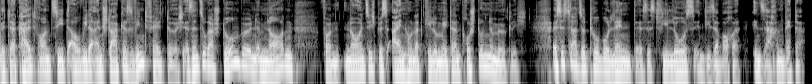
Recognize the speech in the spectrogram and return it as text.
Mit der Kaltfront zieht auch wieder ein starkes Windfeld durch. Es sind sogar Sturmböen im Norden von 90 bis 100 Kilometern pro Stunde möglich. Es ist also turbulent, es ist viel los in dieser Woche in Sachen Wetter.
